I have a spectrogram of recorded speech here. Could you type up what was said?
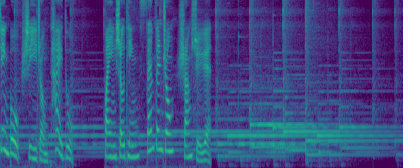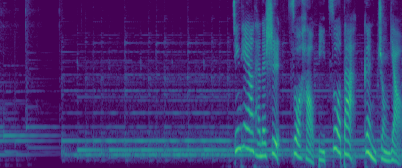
进步是一种态度。欢迎收听三分钟商学院。今天要谈的是，做好比做大更重要。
